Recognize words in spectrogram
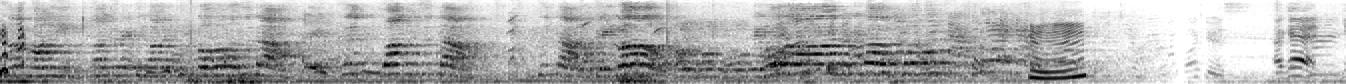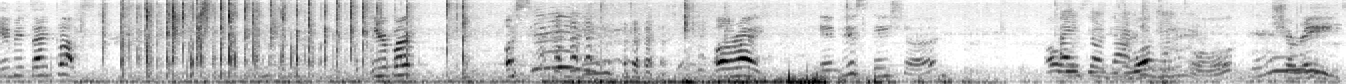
Not running. Not directing on your feet. Go, go, go, sit down. Sit, one, sit down. Sit down. Okay, go. Okay, hold on. Here we go. Go, go. Hmm. Focus. Again, give me 10 claps. Ear back. Oh, see? All right. In this station, I game saw is what we call charades.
